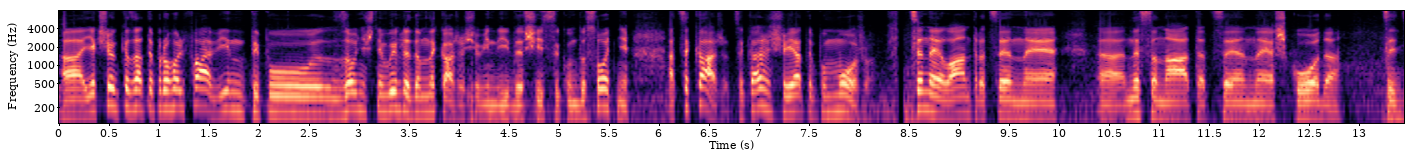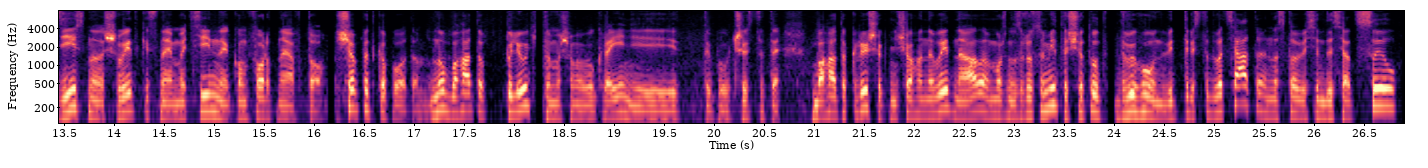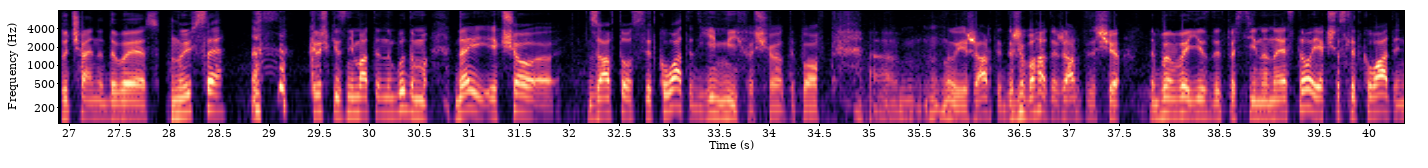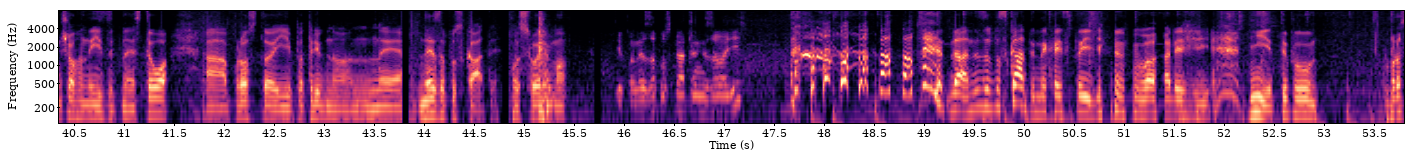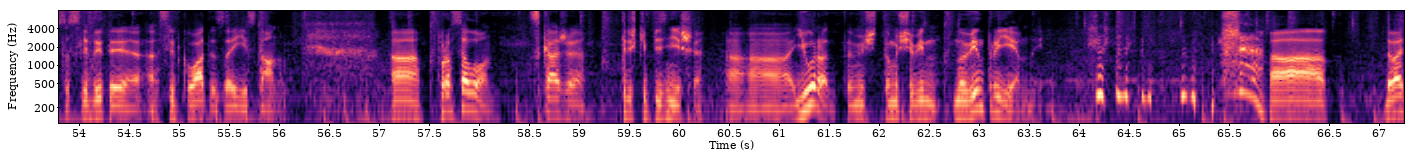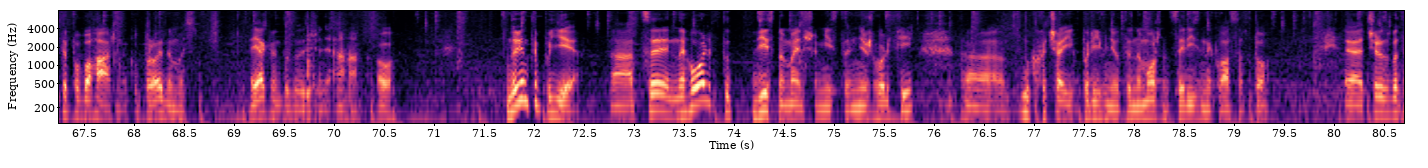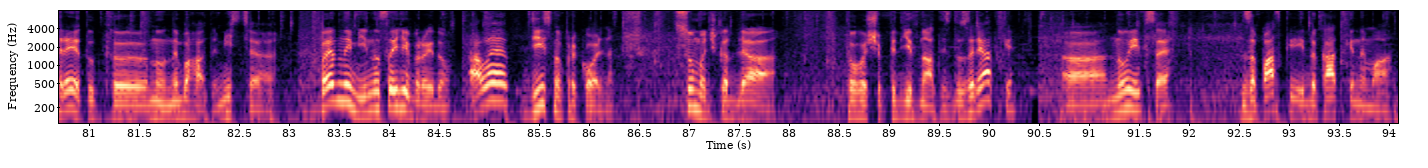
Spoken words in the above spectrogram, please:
Якщо казати про гольфа, він, типу, зовнішнім виглядом не каже, що він їде 6 секунд до сотні, а це каже. Це каже, що я типу можу. Це не Елантра, це не, е, не Соната, це не Шкода. Це дійсно швидкісне, емоційне, комфортне авто. Що під капотом? Ну багато пилюки, тому що ми в Україні і типу чистити багато кришок, нічого не видно, але можна зрозуміти, що тут двигун від 320 на 180 сил, звичайний ДВС. Ну і все. Кришки знімати не будемо. І якщо е, за авто слідкувати, є міфи, що типу е, ну і жарти, дуже багато жартів, що BMW їздить постійно на СТО. Якщо слідкувати, нічого не їздить на СТО, а просто її потрібно не, не запускати у своєму. Типу не запускати, не заводіть? Да, не запускати, нехай стоїть в гаражі. Ні, типу, просто слідити, е, слідкувати за її станом. Про салон скаже трішки пізніше а, Юра, тому що, тому що він, ну, він приємний. А, давайте по багажнику пройдемось. А як він тут відчиняє? Ага, о. Ну він типу є. А, Це не гольф, тут дійсно менше місця, ніж в гольфі. Ну, хоча їх порівнювати не можна, це різний клас авто. Е, Через батарею тут е, ну, небагато місця. Певний мінус гібриду, але дійсно прикольно. Сумочка для того, щоб під'єднатись до зарядки. Е, Ну і все. Запаски і докатки нема.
